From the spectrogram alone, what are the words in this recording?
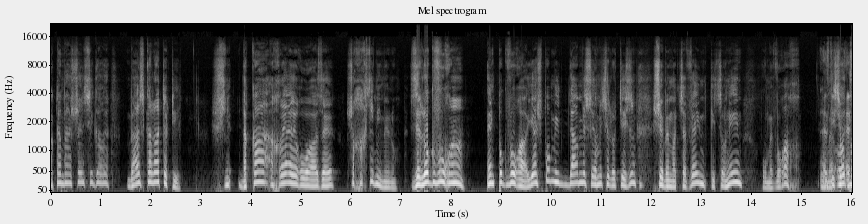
אתה מעשן סיגריה. ואז קלטתי, ש... דקה אחרי האירוע הזה, שכחתי ממנו. זה לא גבורה, אין פה גבורה. יש פה מידה מסוימת של אוטיזם, שבמצבים קיצוניים הוא מבורך. אז, תש... אז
